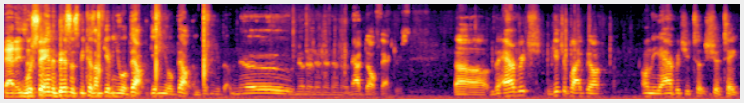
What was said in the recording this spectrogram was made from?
that is we're staying in business because I'm giving you a belt, I'm giving you a belt, I'm giving you a belt. No, no, no, no, no, no, no, not belt factories. Uh, the average to get your black belt on the average, you should take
